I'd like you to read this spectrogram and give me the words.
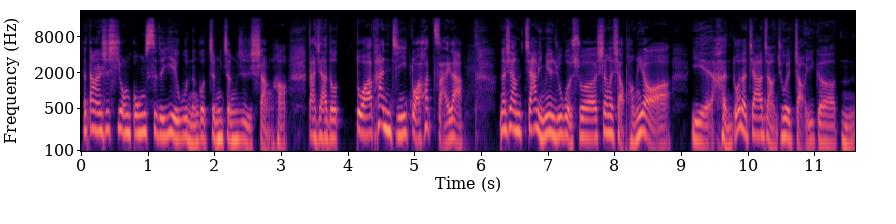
那当然是希望公司的业务能够蒸蒸日上哈，大家都大叹气、大发财啦。那像家里面如果说生了小朋友啊，也很多的家长就会找一个嗯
